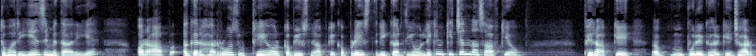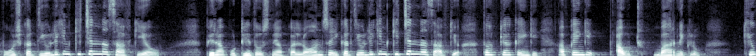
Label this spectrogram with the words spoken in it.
تمہاری یہ ذمہ داری ہے اور آپ اگر ہر روز اٹھیں اور کبھی اس نے آپ کے کپڑے استری کر دی ہوں، لیکن کچن نہ صاف کیا ہو۔ پھر آپ کے پورے گھر کی جھاڑ پونچھ کر دی ہو، لیکن کچن نہ صاف کیا ہو۔ پھر آپ اٹھیں تو اس نے آپ کا لان صحیح کر دیا ہو، لیکن کچن نہ صاف کیا۔ ہو تو آپ کیا کہیں گے؟ آپ کہیں گے، آؤٹ، باہر نکلو۔ کیوں؟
